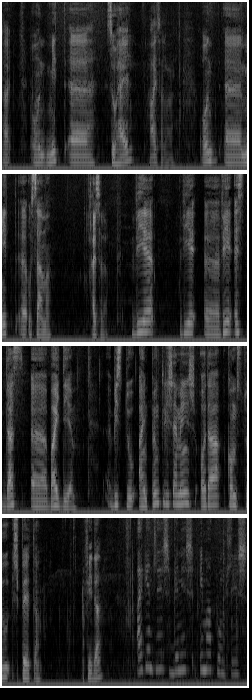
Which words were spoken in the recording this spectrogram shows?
Hi. Und mit äh, Suhail. Hi Salah. Und äh, mit äh, Usama. Hi Salah. Wie, wie, äh, wie ist das äh, bei dir? Bist du ein pünktlicher Mensch oder kommst du später? Fida? Eigentlich bin ich immer pünktlich.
